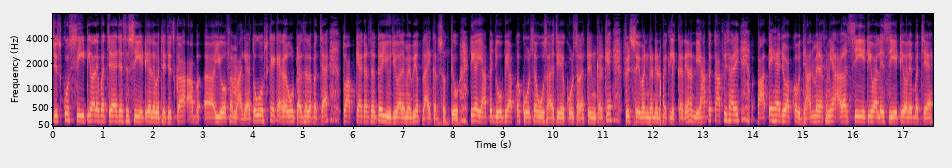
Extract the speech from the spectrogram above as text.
जिसको सीईटी वाले बच्चे हैं, जैसे सीईटी वाले बच्चे, जिसका अब यूएफएम आ गया है तो उसके अगर वो ट्वेल्थ वाला बच्चा है तो आप क्या कर सकते हो यूजी वाले में भी अप्लाई कर सकते हो। ठीक है, यहाँ पे जो भी आपका कोर्स है, वो सारी चीज़ें कोर्स सेलेक्ट करके फिर सेवन करने पे क्लिक कर देना। यहाँ पे काफ़ी सारी बातें हैं जो आपको ध्यान में रखनी है। अगर सी वाले सी वाले बच्चे हैं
